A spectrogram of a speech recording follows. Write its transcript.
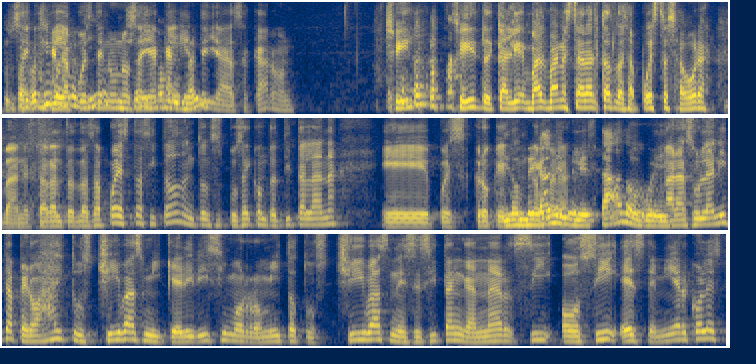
Pues, pues que la apuesta en unos allá caliente ya sacaron. Sí, sí, van a estar altas las apuestas ahora. Van a estar altas las apuestas y todo, entonces pues hay con tantita lana, eh, pues creo que... Y donde ganen el estado, güey. Para su lanita, pero ay, tus chivas, mi queridísimo Romito, tus chivas necesitan ganar sí o sí este miércoles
